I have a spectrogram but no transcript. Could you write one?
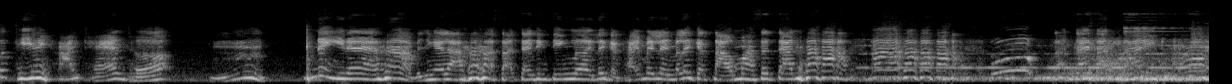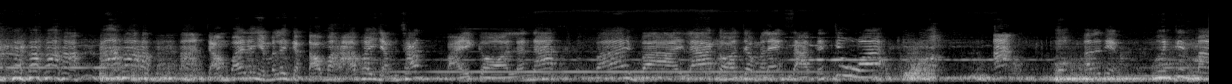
สักทีให้หายแค้นเถอะอืมนี่แน่ฮะเป็นยังไงล่ะสะใจจริง ๆ เลยเล่นกับใครไม่เล่นมาเล่นกับเต่ามหัศจรรย์สะใจสะใจอ่าจำไว้นะอย่ามาเล่นกับเต่ามหาภัยอย่างฉันไปก่อนแล้วนะบายบายลาก่อนเจ้าแมลงสาบกระจัว ฟื้นขึ้นมา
